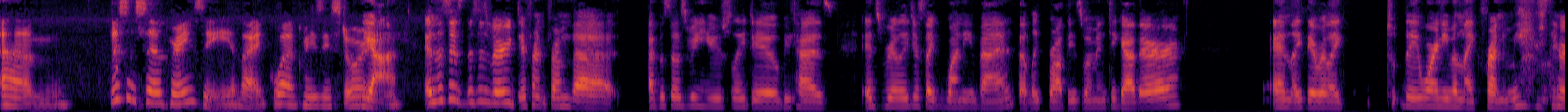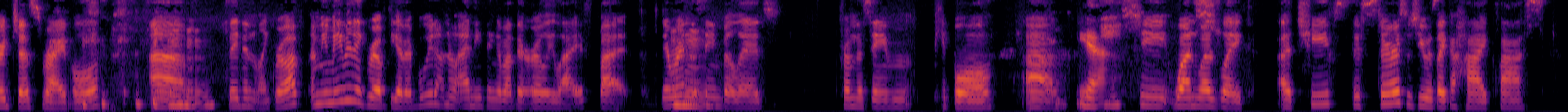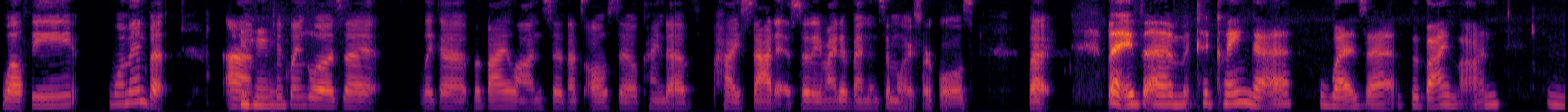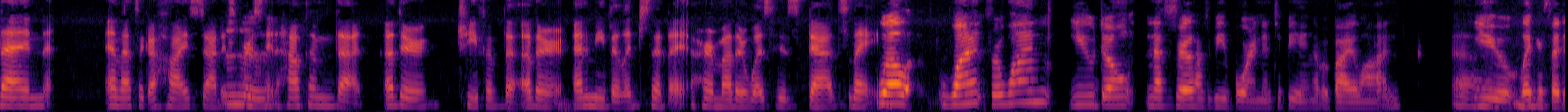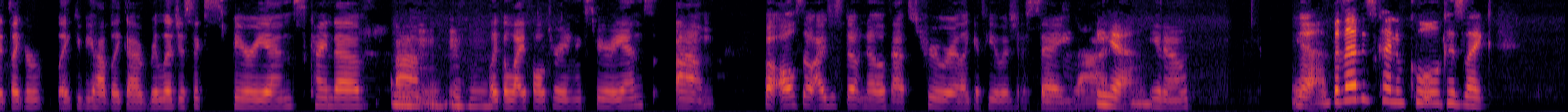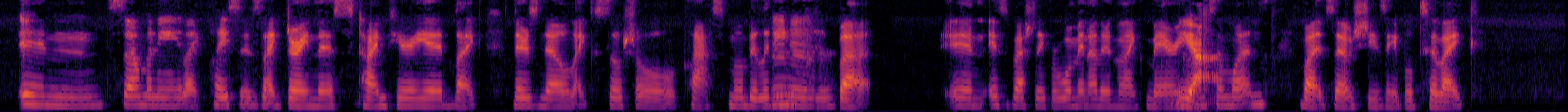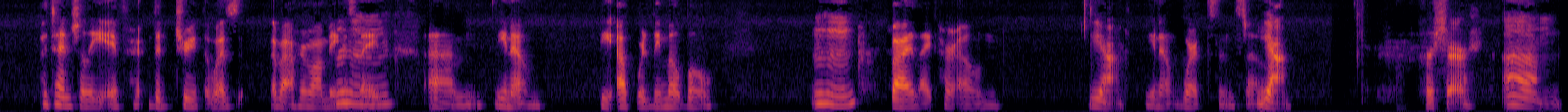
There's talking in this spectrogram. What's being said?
um, this is so crazy. Like, what a crazy story. Yeah. And this is this is very different from the episodes we usually do because it's really just like one event that like brought these women together, and like they were like t- they weren't even like frenemies; they were just rivals. Um, Mhm. they didn't like grow up. I mean, maybe they grew up together, but we don't know anything about their early life. But they were in the Mhm. same village, from the same people. Um, Yeah. she one was like a chief's sister, so she was like a high class, wealthy woman. But um, Mhm. Chikwangwa was a like a Babaylan, so that's also kind of high status. So they might have been in similar circles. But But if um Caquenga was a Babaylan, then and that's like a high status Mhm. person, how come that other chief of the other enemy village said that her mother was his dad's slave? well, one for one, you don't necessarily have to be born into being of a Babaylan. Um, You, like I mhm. said, it's like a like if you have like a religious experience, kind of. Um, Mhm, mhm. like a life altering experience. Um, but also, I just don't know if that's true or like if he was just saying that. yeah. You know? Yeah, but that is kind of cool because, like, in so many like places, like during this time period, like there's no like social class mobility, Mhm. but in especially for women, other than like marrying Yeah. someone, but so she's able to like potentially, if her, the truth was about her mom being a slave, Mhm. um, you know, be upwardly mobile Mhm. by like her own, Yeah. you know, works and stuff. Yeah. For sure. Um,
